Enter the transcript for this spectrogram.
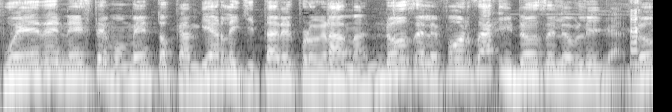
puede en este momento cambiarle y quitar el programa. No se le forza y no se le obliga, ¿no?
